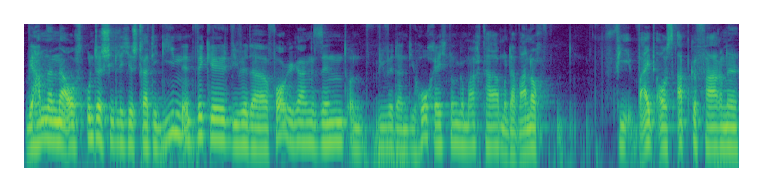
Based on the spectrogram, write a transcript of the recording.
wir haben dann auch unterschiedliche Strategien entwickelt, wie wir da vorgegangen sind und wie wir dann die Hochrechnung gemacht haben. Und da waren noch viel, weitaus abgefahrene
